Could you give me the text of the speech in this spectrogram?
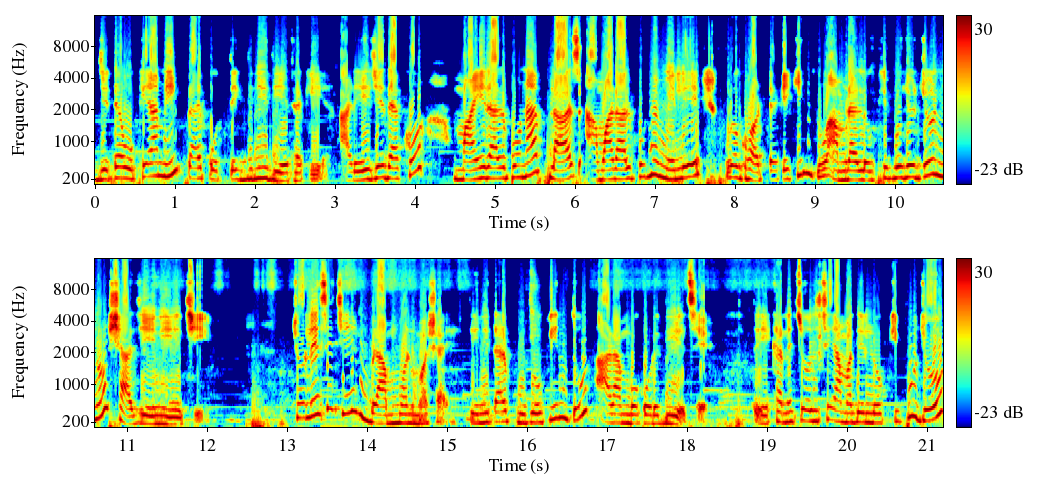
যেটা ওকে আমি প্রায় প্রত্যেক দিনই দিয়ে থাকি। আর এই যে দেখো, মায়ের আলপনা প্লাস আমার আলপনা মেলে পুরো ঘরটাকে কিন্তু আমরা লক্ষ্মী পুজোর জন্য সাজিয়ে নিয়েছি। চলে এসেছে ব্রাহ্মণ মশাই। তিনি তার পুজো কিন্তু আরম্ভ করে দিয়েছে। তো এখানে চলছে আমাদের লক্ষ্মী পুজো।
